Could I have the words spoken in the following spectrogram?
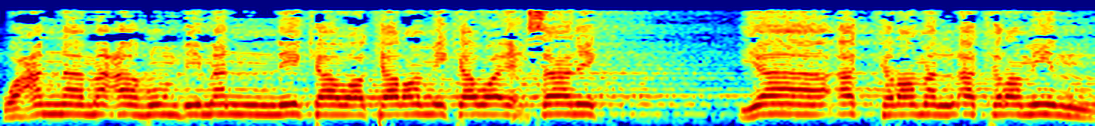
وعنا معهم بمنك وكرمك وإحسانك. يا أكرم الأكرمين.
